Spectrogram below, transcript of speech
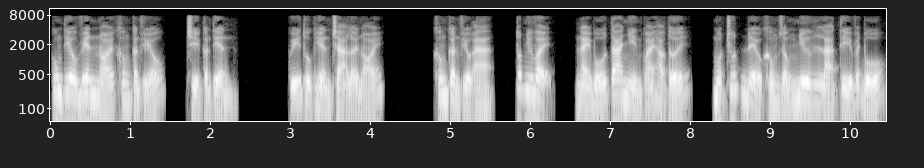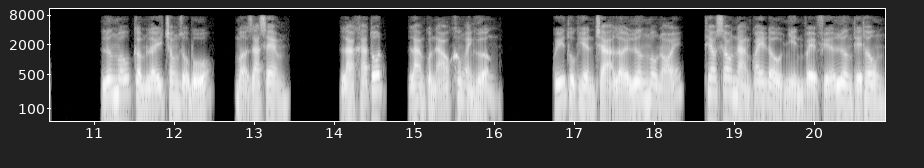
cung tiêu viên nói không cần phiếu, chỉ cần tiền. Quý Thục Hiền trả lời nói, không cần phiếu à, tốt như vậy, này bố ta nhìn quái hảo tới, một chút đều không giống như là tì vết bố. Lương mẫu cầm lấy trong rổ bố, mở ra xem. Là khá tốt, làm quần áo không ảnh hưởng. Quý Thục Hiền trả lời lương mẫu nói, theo sau nàng quay đầu nhìn về phía lương thế thông.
